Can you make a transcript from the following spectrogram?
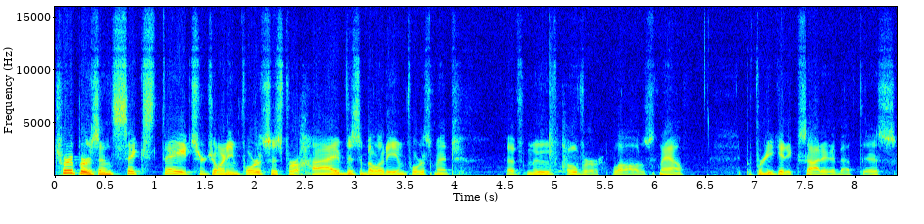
Troopers in six states are joining forces for high visibility enforcement of move over laws. Now, before you get excited about this,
